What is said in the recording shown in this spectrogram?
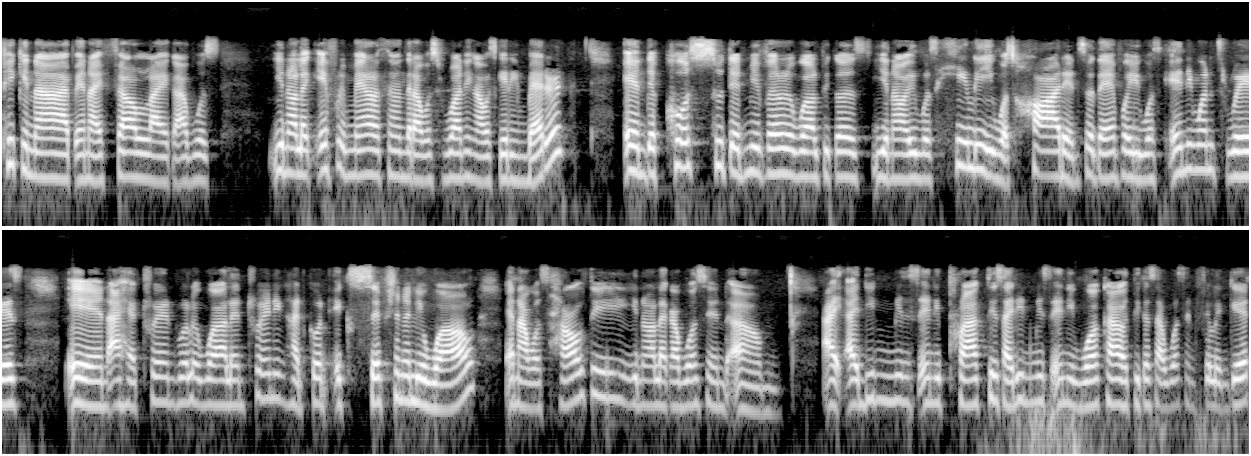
picking up, and I felt like I was, you know, like every marathon that I was running, I was getting better. And the course suited me very well because, you know, it was hilly, it was hard, and so therefore it was anyone's race and I had trained really well, and training had gone exceptionally well, and I was healthy. You know, like I wasn't. Um, I, I didn't miss any practice. I didn't miss any workout because I wasn't feeling good.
